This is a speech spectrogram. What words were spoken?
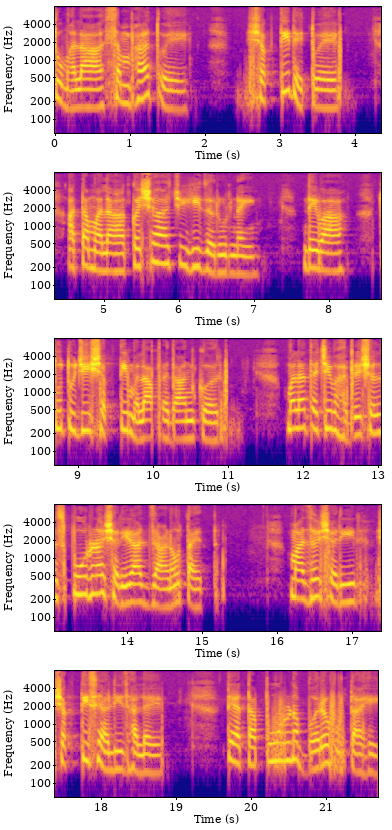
तो मला सांभाळतोय. शक्ती देतोय. आता मला कशाचीही जरूर नाही. देवा तू तुझी शक्ती मला प्रदान कर. मला त्याची व्हायब्रेशन्स पूर्ण शरीरात जाणवत आहेत. माझं शरीर शक्तिशाली झालंय. ते आता पूर्ण बरं होत आहे.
